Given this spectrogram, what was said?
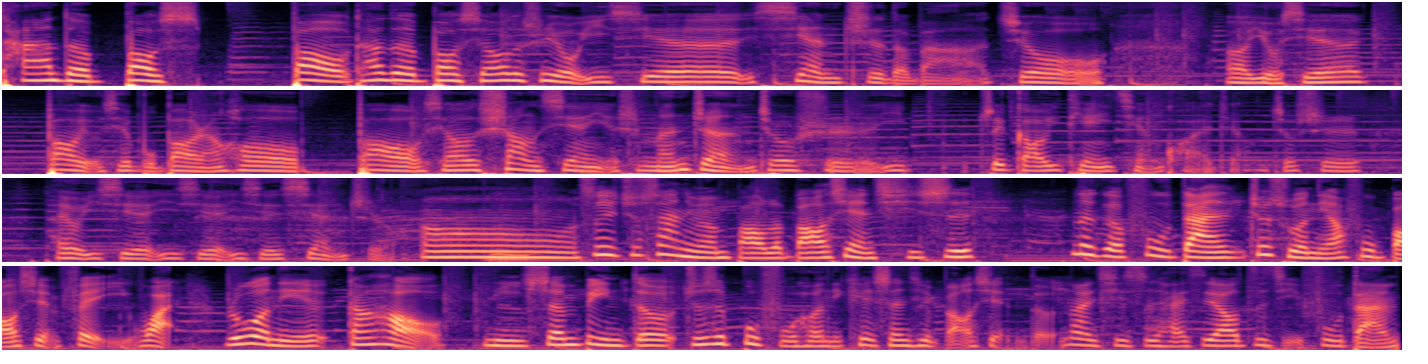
他的报。报它的报销的是有一些限制的吧，就呃有些报有些不报，然后报销上限也是门诊就是一最高一天一千块这样，就是它有一些一些一些限制啊。嗯，所以就算你们保了保险，其实那个负担就除了你要付保险费以外，如果你刚好你生病都就是不符合你可以申请保险的，那你其实还是要自己负担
